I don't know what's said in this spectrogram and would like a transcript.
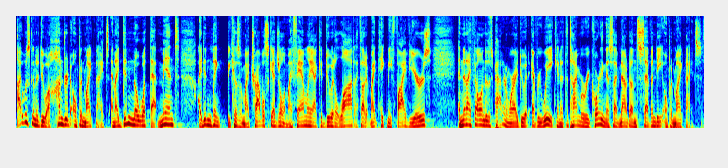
I was going to do a hundred open mic nights, and I didn't know what that meant. I didn't think because of my travel schedule and my family, I could do it a lot. I thought it might take me five years, and then I fell into this pattern where I do it every week. And at the time we're recording this, I've now done seventy open mic nights.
